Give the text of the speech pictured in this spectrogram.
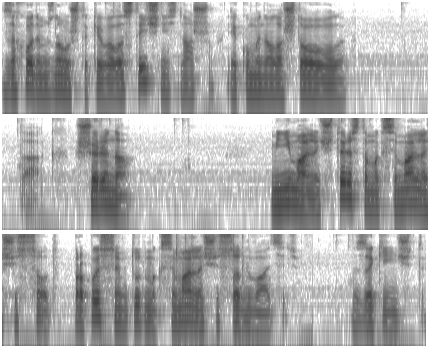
Заходимо знову ж таки в еластичність нашу, яку ми налаштовували. Так, ширина. Мінімальна 400, максимальна 600. Прописуємо тут максимально 620. Закінчити.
